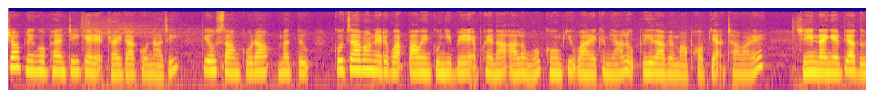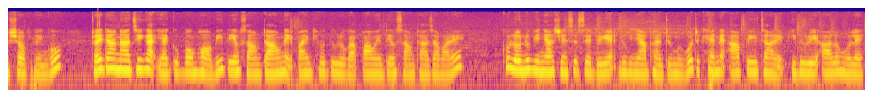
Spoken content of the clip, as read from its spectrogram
short film ကိုဖန်တီးခဲ့တဲ့ driver ကိုနာကြီးတရုတ်ဆောင်ကိုတောင်မတ်တုကိုကြပေါင်းနဲ့တကွပါဝင်ကူညီပေးတဲ့အဖွဲ့သားအားလုံးကိုဂုဏ်ပြုပါရခင်များလို့ပြည်သားဘက်မှဖော်ပြထားပါတယ်။ရင်းနိုင်ငံပြသူ short film ကို ဒရိုက်တာနာကြီးကရိုက်ကူးပုံဖော်ပြီးတရုတ်ဆောင်တောင်းနဲ့ပိုင်းဖြိုးသူတို့ကပါဝင်တရုတ်ဆောင်ထားကြပါတယ်။ခုလိုနုပညာရှင်စစ်စစ်တွေရဲ့နုပညာဖန်တီးမှုကိုတခဲနဲ့အားပေးကြတဲ့ပြည်သူတွေအားလုံးကိုလည်း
